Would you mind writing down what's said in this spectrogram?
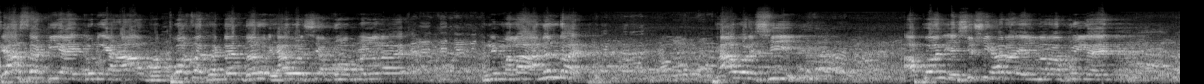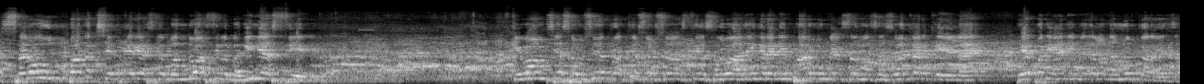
त्यासाठी ऐकून घ्या हा महत्त्वाचा घटक दर ह्या वर्षी आपण वापरलेला आहे. आणि मला आनंद आहे. ह्या वर्षी आपण यशस्वी हा योजना वापरलेल्या आहेत सर्व उत्पादक शेतकरी असतील बंधू असतील भगिनी असतील किंवा आमचे संशय प्रतिसंशय असतील सर्व अधिकाऱ्यांनी फार मोठ्या सर्वांचा सहकार केलेला आहे. हे पण या निवेदनाला नमूद करायचं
